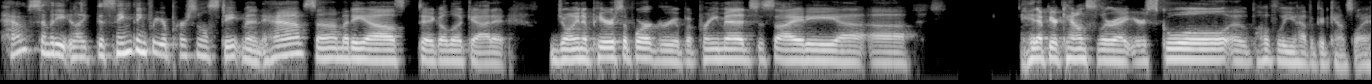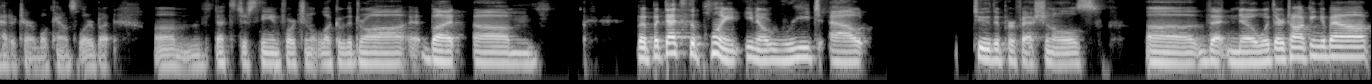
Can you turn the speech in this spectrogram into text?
Have somebody like the same thing for your personal statement. Have somebody else take a look at it. Join a peer support group a pre-med society uh, uh, hit up your counselor at your school. Uh, hopefully you have a good counselor. I had a terrible counselor but um, that's just the unfortunate luck of the draw. But um, but but that's the point you know reach out to the professionals uh, that know what they're talking about.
